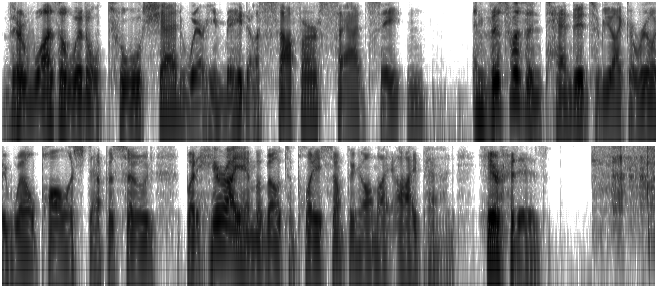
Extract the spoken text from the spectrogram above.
There was a little tool shed where he made us suffer, sad Satan. And this was intended to be like a really well polished episode, but here I am about to play something on my iPad. Here it is.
